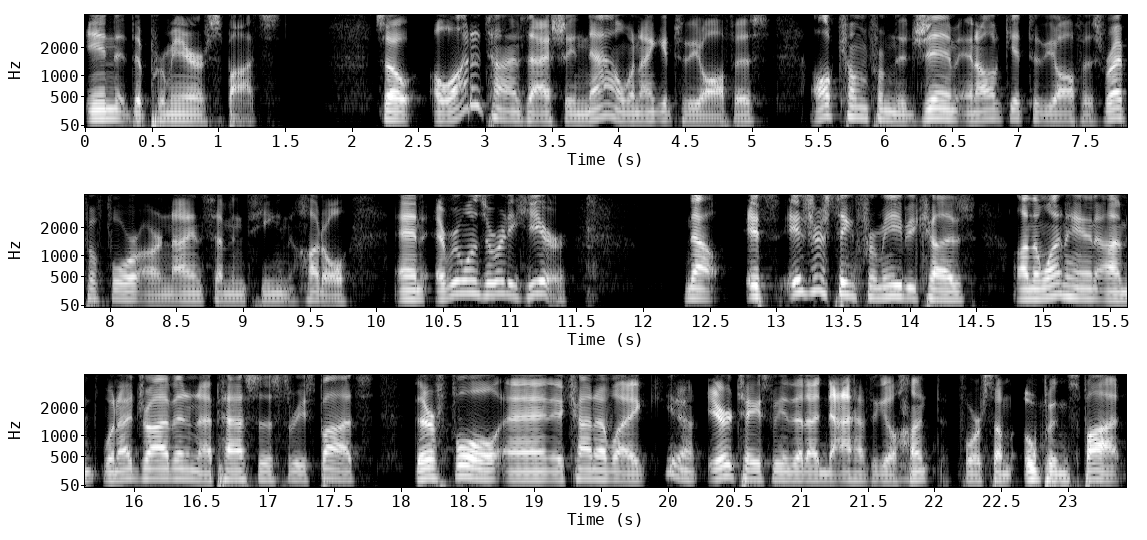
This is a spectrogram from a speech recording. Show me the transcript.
in the premier spots. So a lot of times, actually, now when I get to the office, I'll come from the gym and I'll get to the office right before our 917 huddle, and everyone's already here. Now, it's interesting for me because on the one hand, I'm when I drive in and I pass those three spots, they're full and it kind of like, you know, irritates me that I now have to go hunt for some open spot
